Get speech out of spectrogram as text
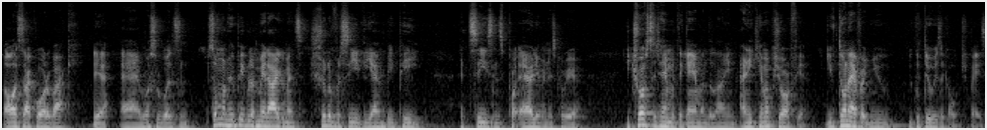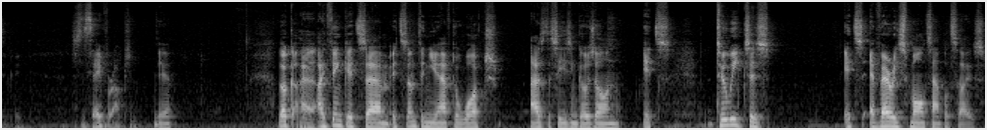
all-star quarterback Yeah, uh, Russell Wilson, someone who people have made arguments should have received the MVP at seasons earlier in his career. You trusted him with the game on the line, and he came up short for you. You've done everything you, you could do as a coach, basically. It's the safer option. yeah. Look, I, I think it's um it's something you have to watch as the season goes on. It's two weeks is it's a very small sample size.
